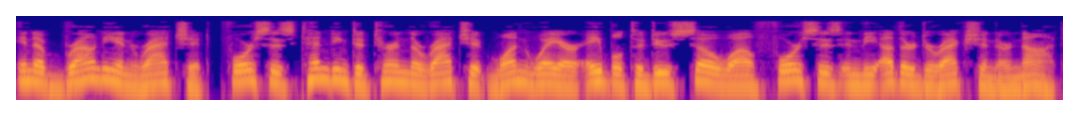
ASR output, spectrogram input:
In a Brownian ratchet, forces tending to turn the ratchet one way are able to do so while forces in the other direction are not.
